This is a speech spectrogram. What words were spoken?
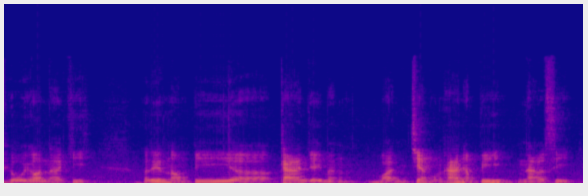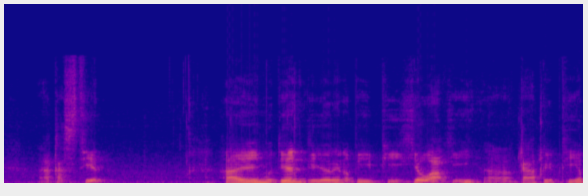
Phyohonaki រៀនអំពីការនិយាយមិនបញ្ជាក់បង្ហាញអំពី Nalsi អាកាសធាតុហើយមួយទៀតគឺរៀនអំពី Phyohaki ការប្រៀបធៀប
